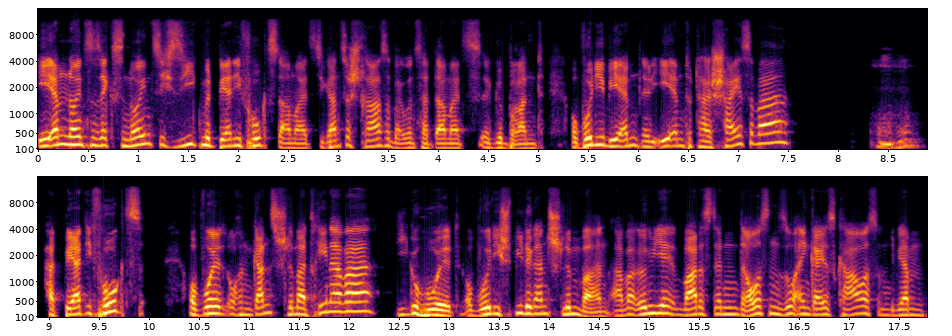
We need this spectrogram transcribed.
EM 1996 Sieg mit Berdi Vogts damals. Die ganze Straße bei uns hat damals äh, gebrannt. Obwohl die, WM, äh, die EM total scheiße war, Mhm. hat Berti Vogts, obwohl er auch ein ganz schlimmer Trainer war, die geholt, obwohl die Spiele ganz schlimm waren. Aber irgendwie war das dann draußen so ein geiles Chaos und wir haben,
